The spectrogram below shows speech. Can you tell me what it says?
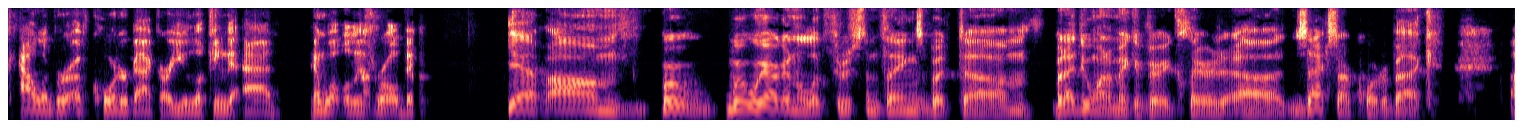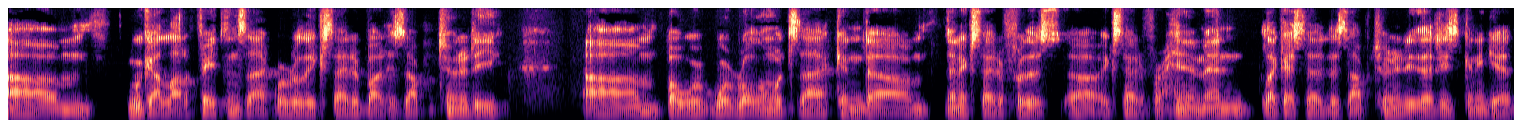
caliber of quarterback are you looking to add, and what will his role be? Yeah, um, we're, we are going to look through some things, but um, but I do want to make it very clear. Uh, Zach's our quarterback. Um, we got a lot of faith in Zach. We're really excited about his opportunity. Um, but we're we're rolling with Zach and um, and excited for this, uh, excited for him, and like I said, this opportunity that he's going to get.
